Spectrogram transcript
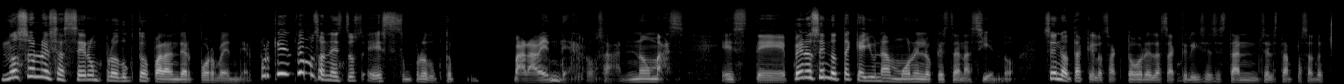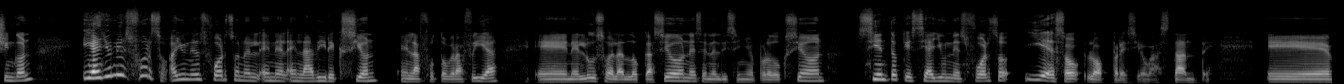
No solo es hacer un producto para vender por vender. Porque, seamos honestos, es un producto para vender, o sea, no más. Este, pero se nota que hay un amor en lo que están haciendo. Se nota que los actores, las actrices están, se le están pasando chingón. Y hay un esfuerzo, hay un esfuerzo en, el, en, el, en la dirección, en la fotografía, en el uso de las locaciones, en el diseño de producción. Siento que sí hay un esfuerzo y eso lo aprecio bastante. Eh,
